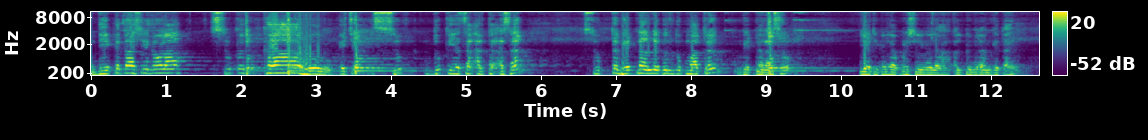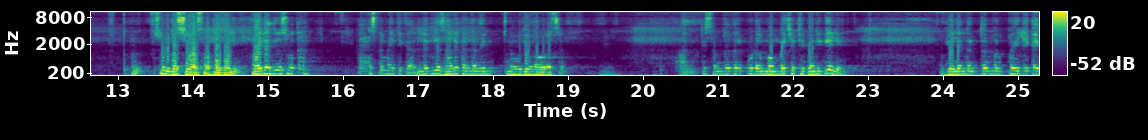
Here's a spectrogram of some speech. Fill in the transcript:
देखताशी डोळा सुख दुःखा हो. याच्या सुख दुःख याचा अर्थ असा सुख तर भेटणार नाही पण दुःख मात्र भेटणार असो. या ठिकाणी आपण सेवेला अल्पविराम घेत आहे. सुंदर सेवा स्थापना झाली. पहिला दिवस होता. काय असतं माहिती का? लग्न झालं का नवीन नवदेव नवराचं आणि ते समजा जर पुढं मुंबईच्या ठिकाणी गेले गेल्यानंतर मग पहिले काही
